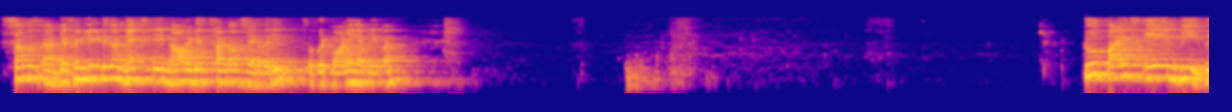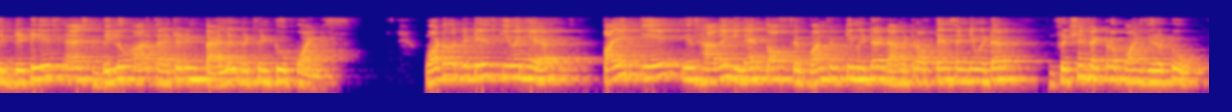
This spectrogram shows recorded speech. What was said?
Some uh, definitely it is the next day. Now it is 3rd of January. So good morning everyone. Two pipes A and B with details as below are connected in parallel between two points. What are the details given here? Pipe A is having length of 150 meter, diameter of 10 centimeter, friction factor of 0.02.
